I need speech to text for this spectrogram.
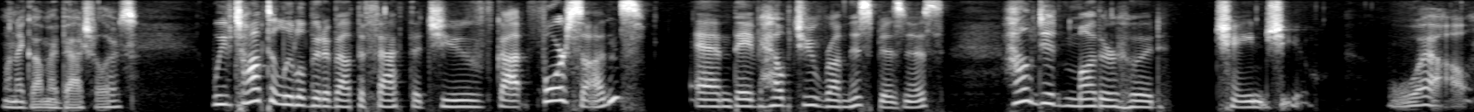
when I got my bachelor's. We've talked a little bit about the fact that you've got four sons, and they've helped you run this business. How did motherhood change you? Well,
